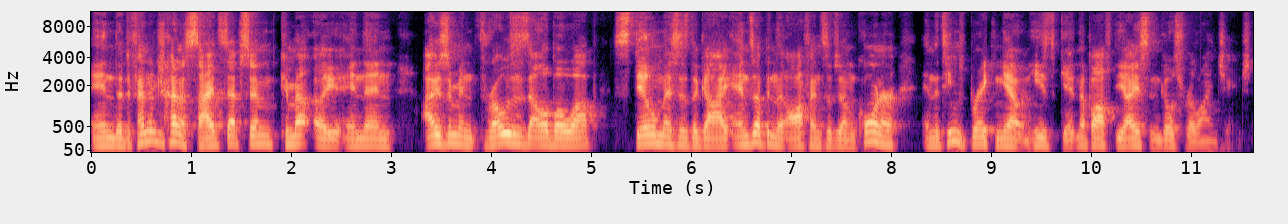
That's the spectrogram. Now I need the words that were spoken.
and the defender just kind of sidesteps him, uh, and then Eiserman throws his elbow up, still misses the guy, ends up in the offensive zone corner, and the team's breaking out, and he's getting up off the ice and goes for a line change.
